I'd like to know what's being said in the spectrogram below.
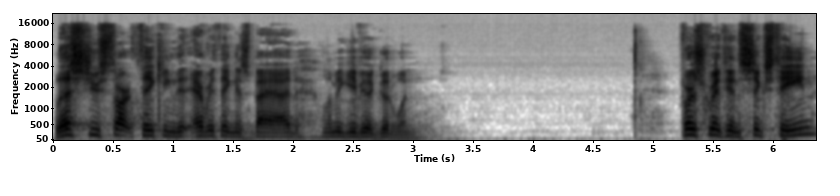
Lest you start thinking that everything is bad, let me give you a good one. 1 Corinthians 16.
